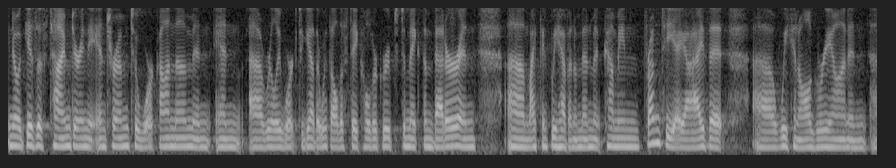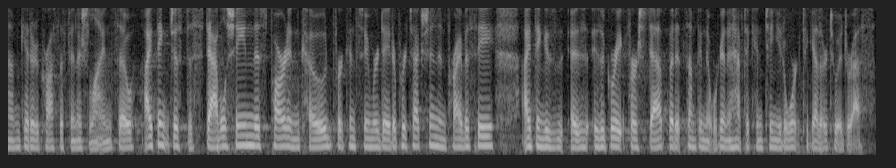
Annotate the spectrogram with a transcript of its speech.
you know, it gives us time during the interim to work on them and and uh, really work together with all the stakeholder groups to make them better. And um, I think we have an amendment coming from TAI that uh, we can all agree on and um, get it across the finish line. So I think just establishing this part in code for consumer data protection and privacy, I think is, is, is a great first step, but it's something that we're going to have to continue to work together to address.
